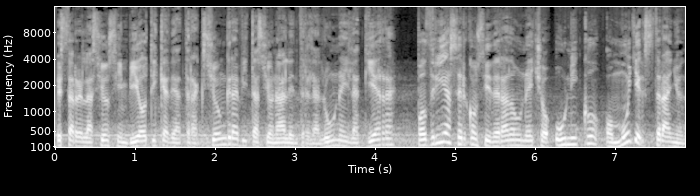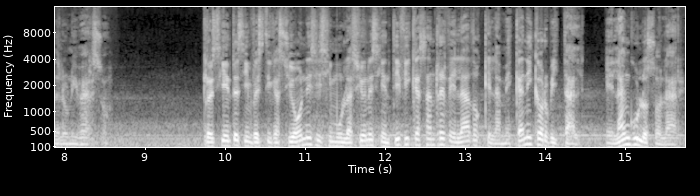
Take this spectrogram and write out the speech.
Esta relación simbiótica de atracción gravitacional entre la Luna y la Tierra podría ser considerada un hecho único o muy extraño en el universo. Recientes investigaciones y simulaciones científicas han revelado que la mecánica orbital, el ángulo solar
